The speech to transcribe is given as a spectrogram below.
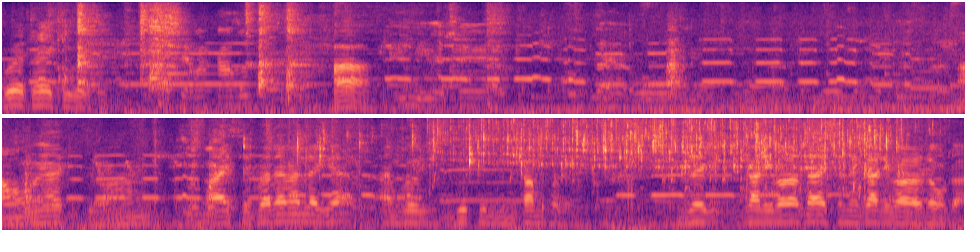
বয়ে থাকে কি করবে হ্যাঁ। আমার বেলা বেলা গিয়া আমি ওই দুই তিন দিন কাম করে। যে গাড়ি ভাড়াটা আইসে না গাড়ি ভাড়াটা ওটা।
